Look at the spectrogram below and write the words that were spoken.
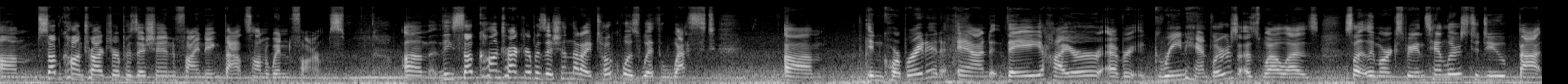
um, subcontractor position, finding bats on wind farms. Um, the subcontractor position that I took was with West. Um, Incorporated, and they hire every green handlers as well as slightly more experienced handlers to do bat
